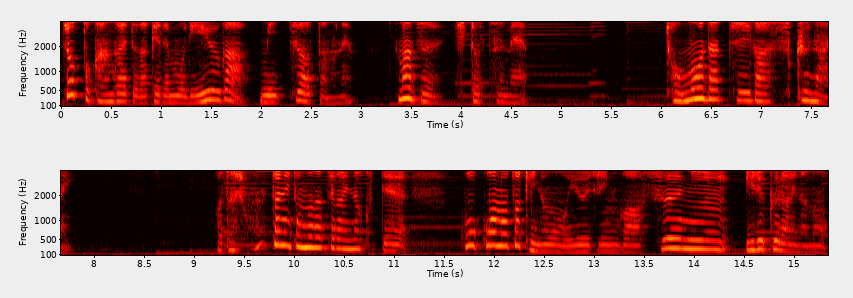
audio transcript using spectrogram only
ちょっと考えただけでも理由が3つあったのね。まず1つ目。友達が少ない。私本当に友達がいなくて、高校の時の友人が数人いるくらいなの。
